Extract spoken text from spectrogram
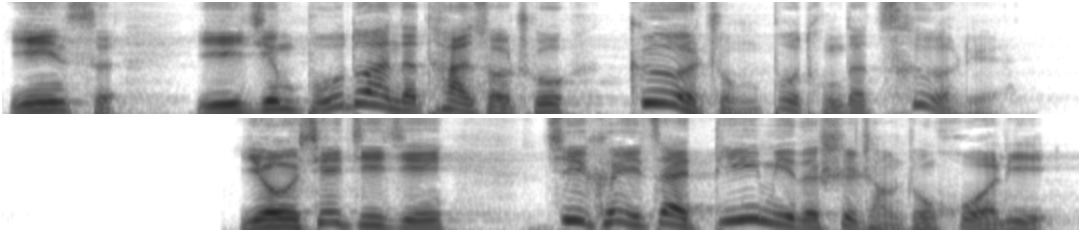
因此已经不断的探索出各种不同的策略。有些基金既可以在低迷的市场中获利。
